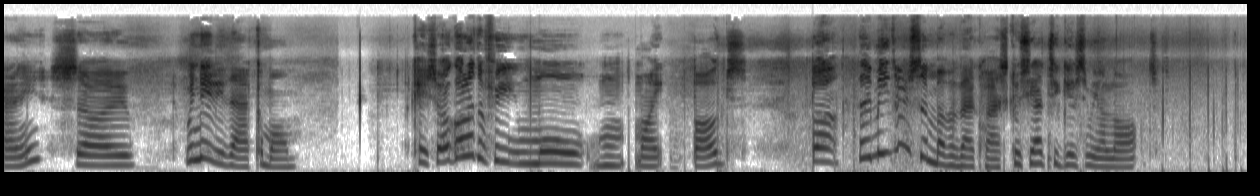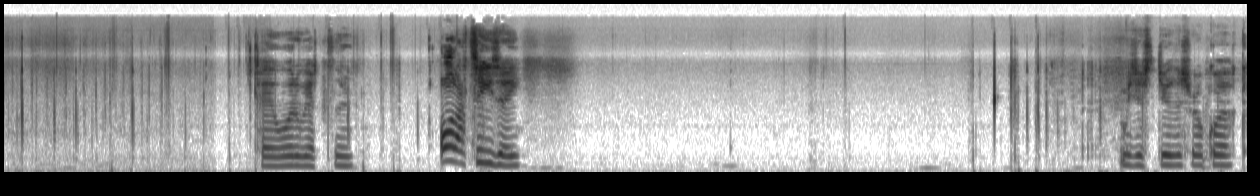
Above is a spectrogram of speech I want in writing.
Okay, so we're nearly Come on. Okay, so I got a few more like bugs, but let me do some other bad quests because she actually gives me a lot. Okay, what do we have to do? Oh, that's easy. Let me just do this real quick.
